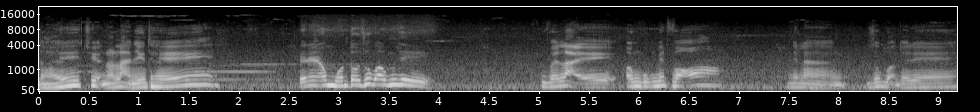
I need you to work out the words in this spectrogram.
Đấy, chuyện nó là như thế. Thế nên ông muốn tôi giúp ông cái gì? Với lại ông cũng biết võ Nên là giúp bọn tôi đi.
